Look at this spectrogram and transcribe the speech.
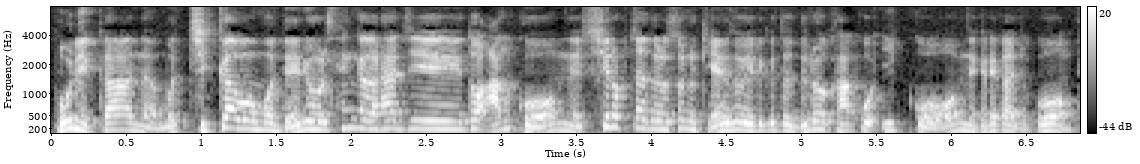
보니까 뭐 집값은 뭐 내려올 생각을 하지도 않고 네, 실업자들 수는 계속 이렇게 또 늘어가고 있고 네, 그래가지고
